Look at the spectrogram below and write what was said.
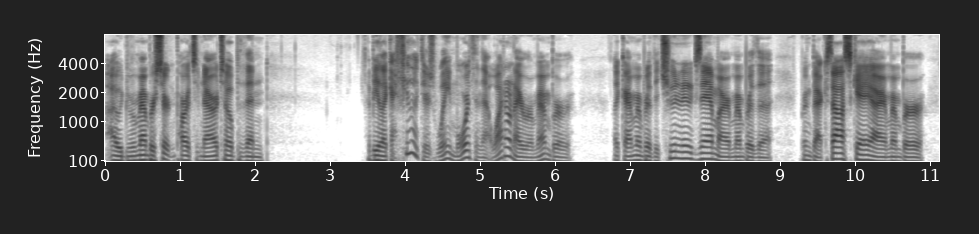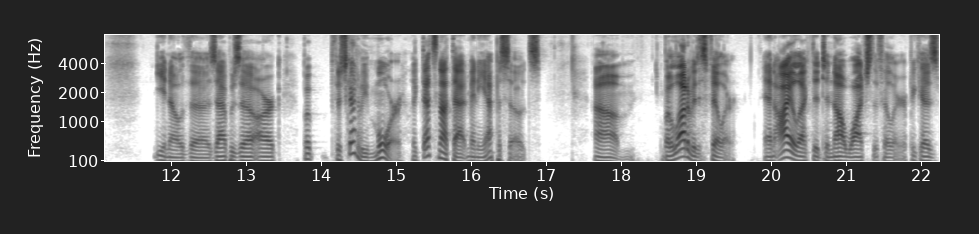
I would remember certain parts of Naruto, but then I'd be like, I feel like there's way more than that. Why don't I remember? Like, I remember the Chunin exam. I remember the Bring Back Sasuke. I remember, you know, the Zabuza arc. But there's got to be more. Like, that's not that many episodes. Um, but a lot of it is filler. And I elected to not watch the filler because,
